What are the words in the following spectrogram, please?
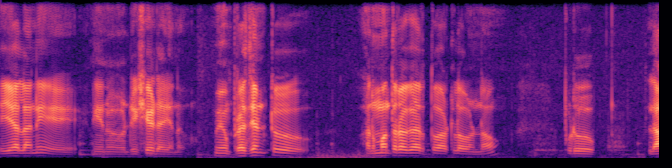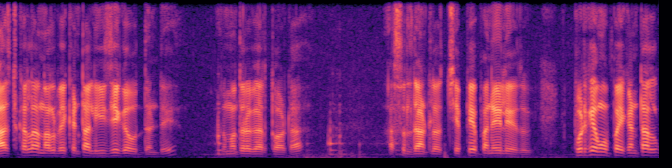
వేయాలని నేను డిసైడ్ అయ్యాను. మేము ప్రజెంట్ హనుమంతరావు గారి తోటలో ఉన్నాం. ఇప్పుడు లాస్ట్ కల్లా నలభై క్వింటాలు ఈజీగా అవుద్దండి హనుమంతరావు గారి తోట. అసలు దాంట్లో చెప్పే పనే లేదు. ఇప్పటికే ముప్పై క్వింటాల్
